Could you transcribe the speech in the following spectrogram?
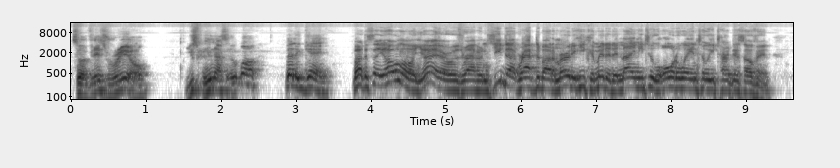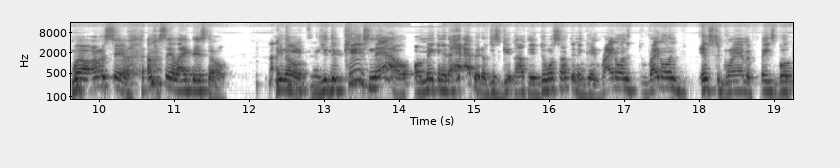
So if it's real, you you're not saying. Well, then again, About to say, hold on, your era was rapping. She done rapped about a murder he committed in 92 all the way until he turned himself in. well, I'm gonna say, I'm gonna say it like this though. You know, you- the kids now are making it a habit of just getting out there doing something and getting right on right on Instagram and Facebook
